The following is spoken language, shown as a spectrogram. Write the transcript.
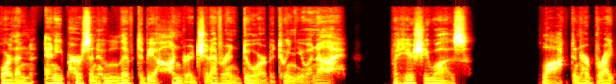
more than any person who lived to be a hundred should ever endure between you and I. But here she was, locked in her bright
